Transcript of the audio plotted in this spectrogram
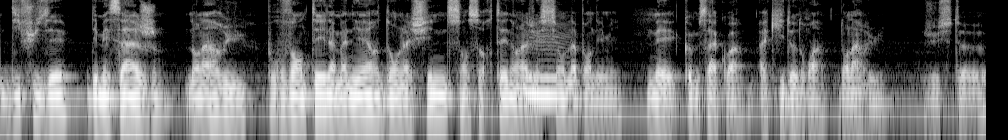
diffusait des messages dans la rue pour vanter la manière dont la Chine s'en sortait dans la gestion mmh. de la pandémie. Mais comme ça, quoi, à qui de droit, dans la rue. Juste, euh,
